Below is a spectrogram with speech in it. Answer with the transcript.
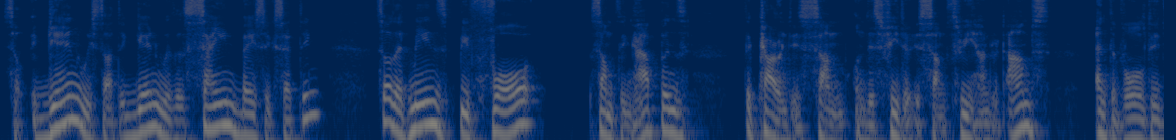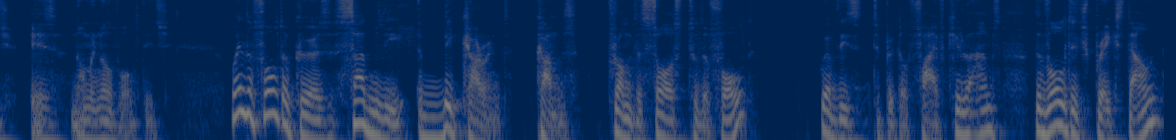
So again, we start again with the same basic setting. So that means before something happens, the current is some, on this feeder is some 300 amps and the voltage is nominal voltage. When the fault occurs, suddenly a big current comes from the source to the fault. We have these typical 5 kiloamps. The voltage breaks down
